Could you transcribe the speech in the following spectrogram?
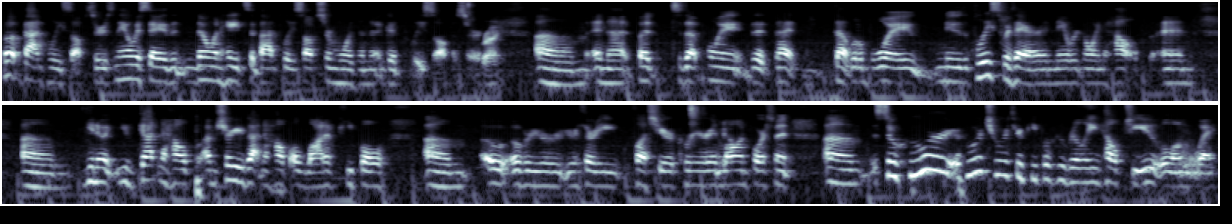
about bad police officers, and they always say that no one hates a bad police officer more than a good police officer. Right. Um, and that, but to that point, that that that little boy knew the police were there and they were going to help, and um, you know, you've gotten to help. I'm sure you've gotten to help a lot of people um, o- over your, your 30 plus year career in Yeah. law enforcement. Um, so who are who are two or three people who really helped you along the way?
